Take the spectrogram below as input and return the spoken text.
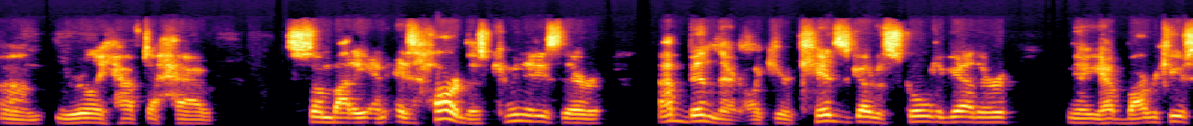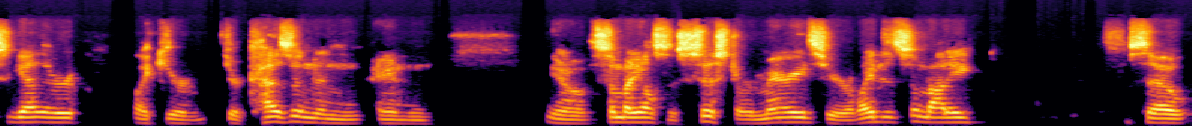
um, you really have to have somebody and it's hard those communities there i've been there like your kids go to school together you know you have barbecues together like your your cousin and and you know somebody else's sister married so you're related to somebody. So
